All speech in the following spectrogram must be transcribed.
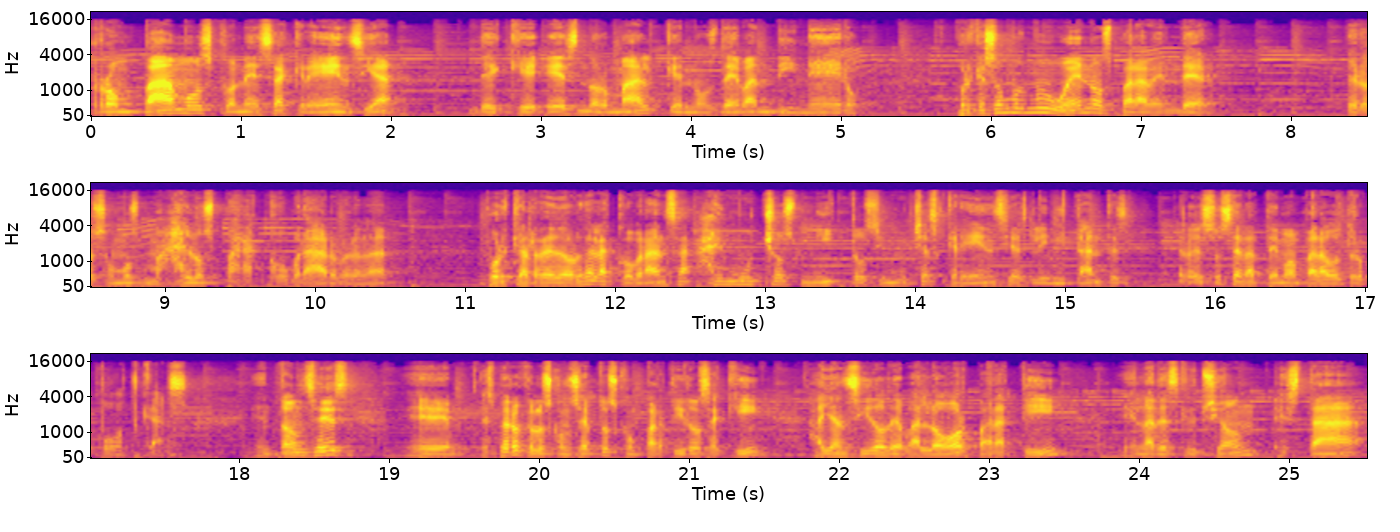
rompamos con esa creencia de que es normal que nos deban dinero. Porque somos muy buenos para vender, pero somos malos para cobrar, ¿verdad? Porque alrededor de la cobranza hay muchos mitos y muchas creencias limitantes, pero eso será tema para otro podcast. Entonces, eh, espero que los conceptos compartidos aquí hayan sido de valor para ti en la descripción está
